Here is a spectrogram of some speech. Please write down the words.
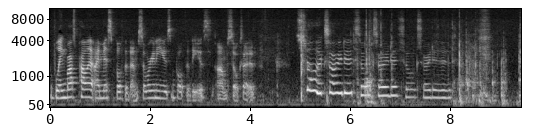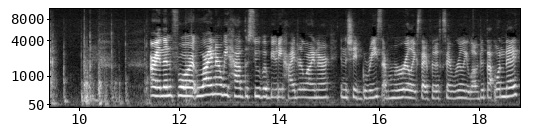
Bling Boss palette. I miss both of them, so we're going to use both of these. I'm so excited. So excited, so excited, so excited. Alright, and then for liner, we have the Suva Beauty Hydra Liner in the shade Grease. I'm really excited for this because I really loved it that one day.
